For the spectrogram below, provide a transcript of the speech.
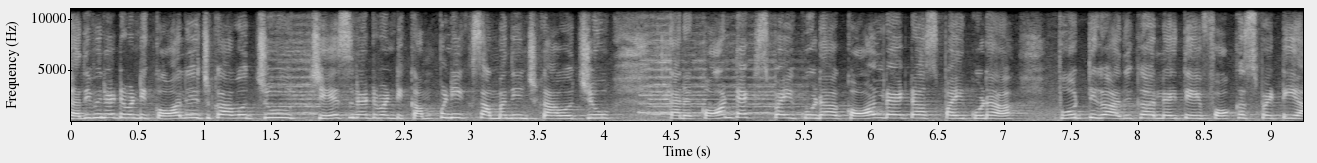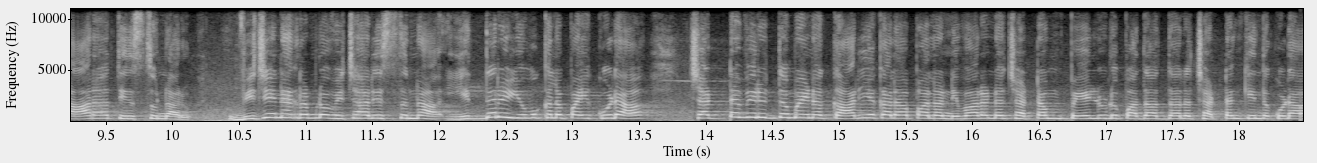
చదివినటువంటి కాలేజ్ కావచ్చు చేసినటువంటి కంపెనీకి సంబంధించి కావచ్చు తన కాంటాక్ట్స్ పై కూడా కాల్ డేటాస్ పై కూడా పూర్తిగా అధికారులు అయితే ఫోకస్ పెట్టి ఆరా తీస్తున్నారు. విజయనగరంలో విచారిస్తున్న ఇద్దరు యువకులపై కూడా చట్టవిరుద్ధమైన కార్యకలాపాల నివారణ చట్టం పేలుడు పదార్థాల చట్టం కింద కూడా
